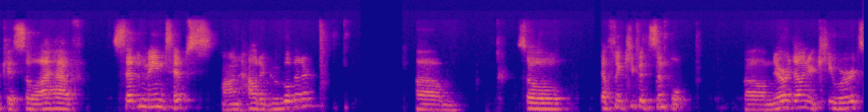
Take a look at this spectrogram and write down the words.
Okay, so I have seven main tips on how to Google better. Um, so definitely keep it simple. Um, narrow down your keywords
